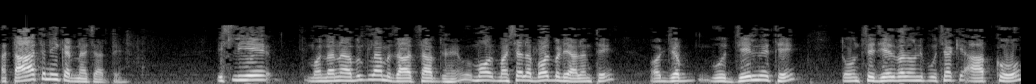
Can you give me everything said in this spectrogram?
اطاعت نہیں کرنا چاہتے۔ اس لیے مولانا ابوالکلام آزاد صاحب جو ہیں، وہ ماشاء اللہ بہت بڑے عالم تھے۔ اور جب وہ جیل میں تھے، تو ان سے جیل والوں نے پوچھا کہ آپ کو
